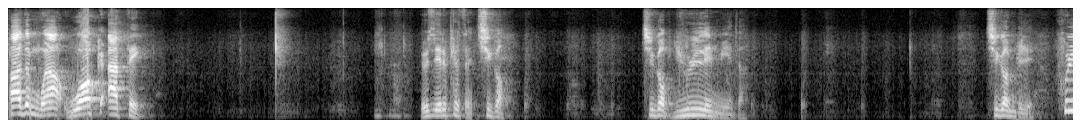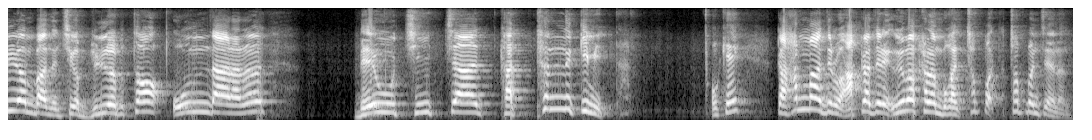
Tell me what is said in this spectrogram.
받은 뭐야? work. 여기서 이렇게 했어요. 직업. 직업 윤리입니다. 직업 윤리. 훈련받은 직업 윤리로부터 온다라는 매우 진짜 같은 느낌이 있다. 오케이? 그러니까 한마디로 아까 전에 음악하는 뭐가 첫, 번, 첫 번째는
